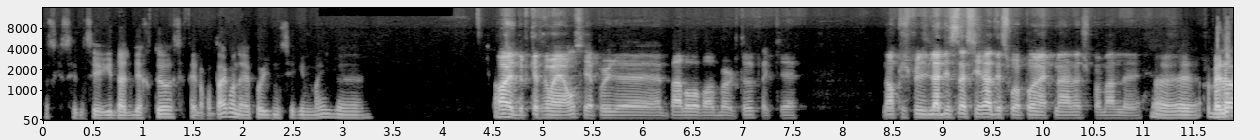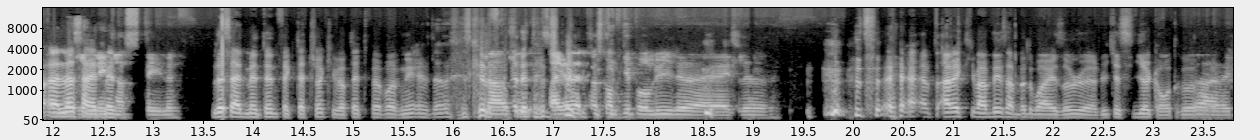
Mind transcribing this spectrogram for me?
parce que c'est une série d'Alberta. Ça fait longtemps qu'on n'avait pas eu une série de même. Euh... Ouais, depuis 91, il n'y a pas eu le Battle of Alberta. Fait que non, puis je peux, la, la série, elle déçoit pas, honnêtement. Là, je suis pas mal. Euh, euh, ben là, là, ça Edmonton. Là. là, c'est Edmonton, fait que Tatchuk, il va peut-être pas venir. Que non, ça risque d'être plus compliqué pour lui, là, être là. avec ce qu'il va amener sa Budweiser, euh, lui qui a signé un contrat. Avec,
